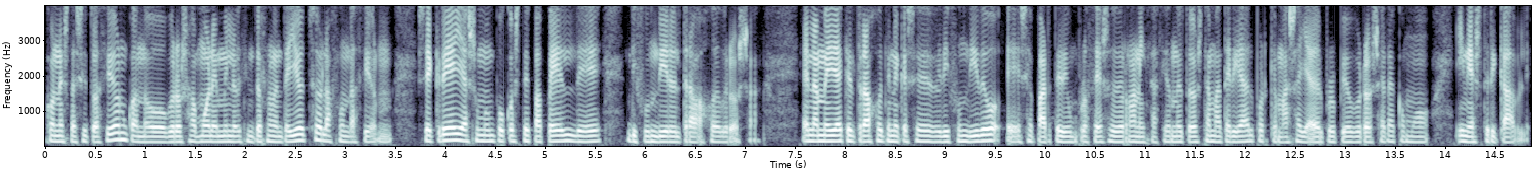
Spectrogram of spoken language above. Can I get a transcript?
con esta situación, cuando Brosa muere en 1998, la Fundación se crea y asume un poco este papel de difundir el trabajo de Brosa. En la medida que el trabajo tiene que ser difundido, eh, se parte de un proceso de organización de todo este material, porque más allá del propio Brosa era como inextricable.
